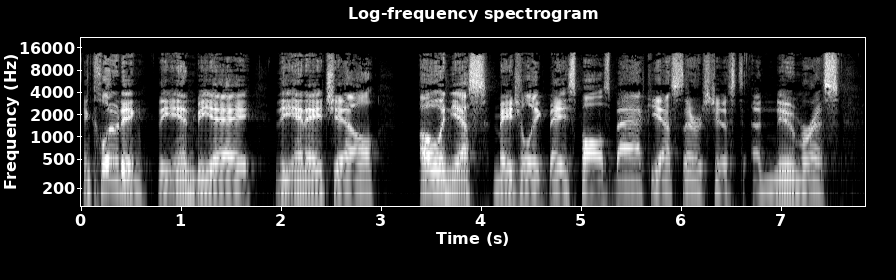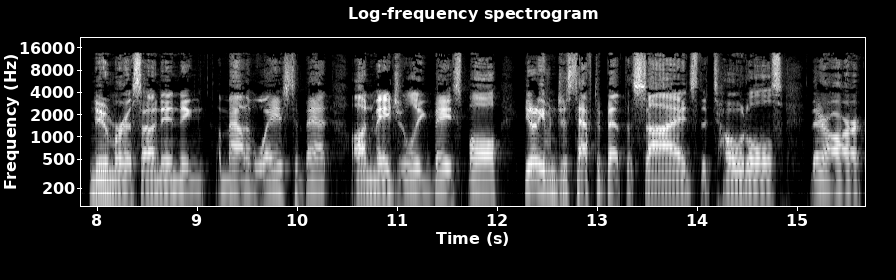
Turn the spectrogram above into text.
including the NBA, the NHL. Oh, and yes, Major League Baseball's back. Yes, there's just a numerous numerous, unending amount of ways to bet on Major League Baseball. You don't even just have to bet the sides, the totals. There are,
